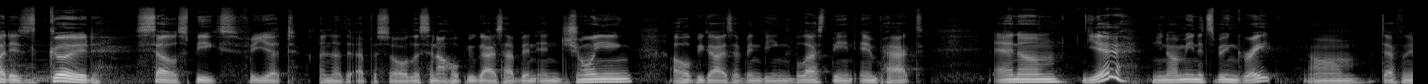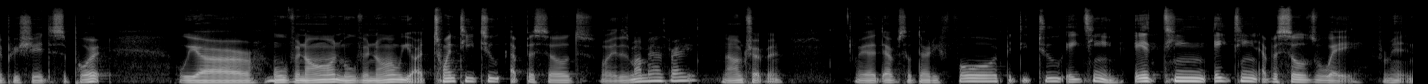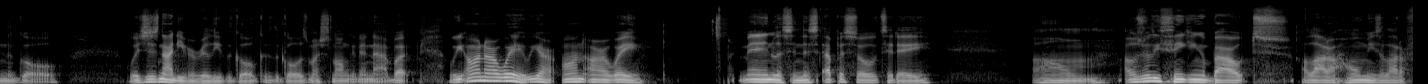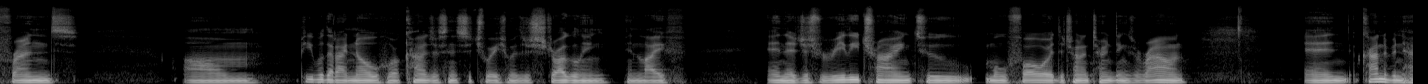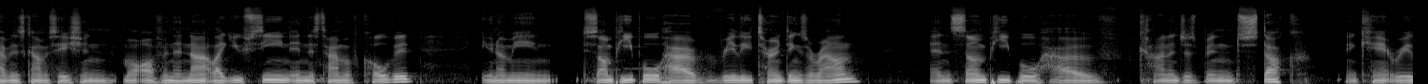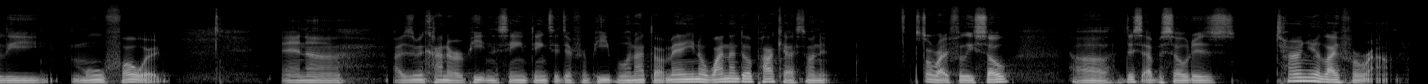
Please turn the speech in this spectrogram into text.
What is good? Cell speaks for yet another episode. Listen, I hope you guys have been enjoying. I hope you guys have been being blessed, being impact. And um, yeah, you know, I mean, it's been great. Um, definitely appreciate the support. We are moving on, moving on. We are 22 episodes. Wait, is my math right? No, I'm tripping. We're episode 34, 52, 18. 18, 18 episodes away from hitting the goal, which is not even really the goal because the goal is much longer than that. But we on our way. We are on our way. Man, listen, this episode today, um, I was really thinking about a lot of homies, a lot of friends, um, people that I know who are kind of just in a situation where they're struggling in life and they're just really trying to move forward. They're trying to turn things around. And kind of been having this conversation more often than not. Like you've seen in this time of COVID, you know, I mean, some people have really turned things around, and some people have kind of just been stuck and can't really move forward. And uh, I've just been kind of repeating the same thing to different people. And I thought, man, you know, why not do a podcast on it? So rightfully so. Uh, this episode is turn your life around.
